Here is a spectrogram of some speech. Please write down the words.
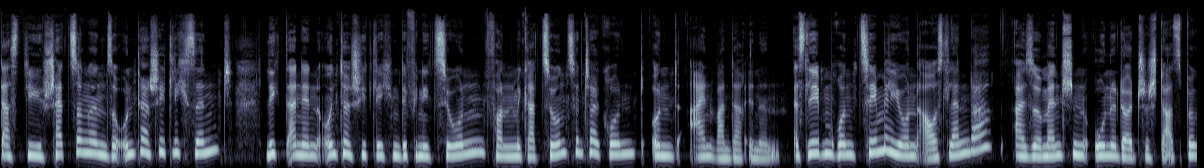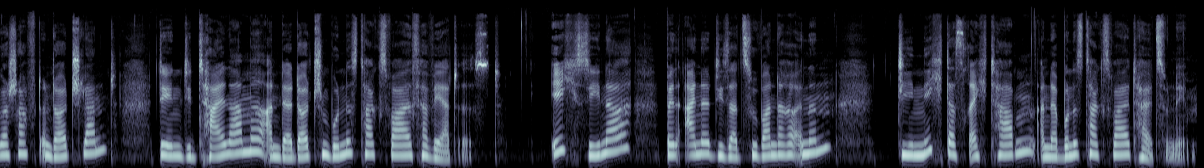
Dass die Schätzungen so unterschiedlich sind, liegt an den unterschiedlichen Definitionen von Migrationshintergrund und Einwanderinnen. Es leben rund 10 Millionen Ausländer, also Menschen ohne deutsche Staatsbürgerschaft in Deutschland, denen die Teilnahme an der deutschen Bundestagswahl verwehrt ist. Ich, Sina, bin eine dieser Zuwandererinnen, die nicht das Recht haben, an der Bundestagswahl teilzunehmen.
